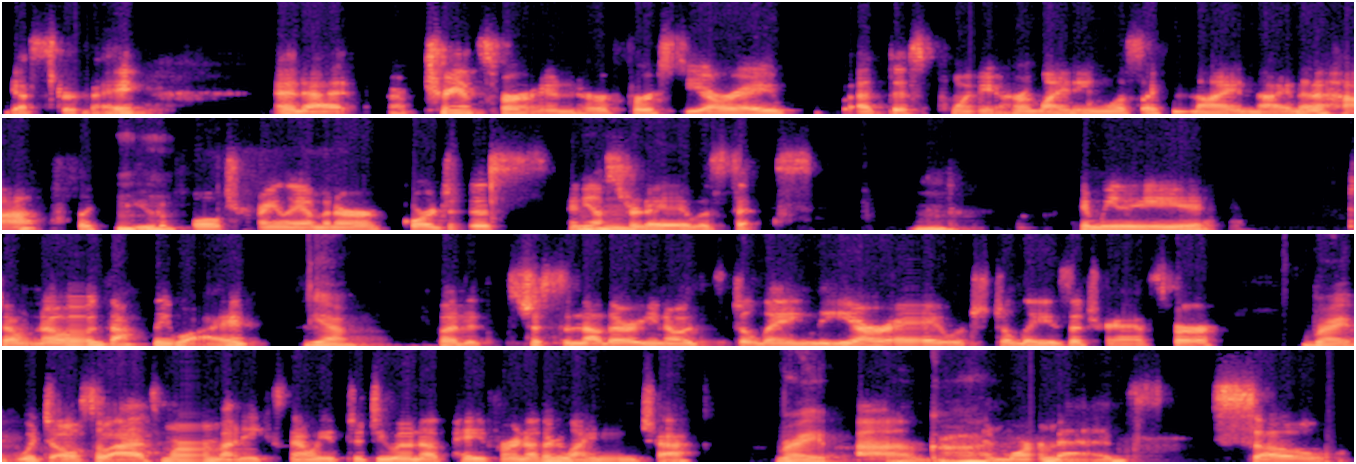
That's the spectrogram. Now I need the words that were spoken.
yesterday. And at transfer in her first ERA, at this point, her lining was like nine, nine and a half, like Mhm. beautiful trilaminar, gorgeous. And Mhm. yesterday it was six. Mm. And we don't know exactly why, Yeah. but it's just another, you know, it's delaying the ERA, which delays a transfer, Right. which also adds more money because now we have to do an up pay for another lining check Right. um, Oh, and more meds. So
